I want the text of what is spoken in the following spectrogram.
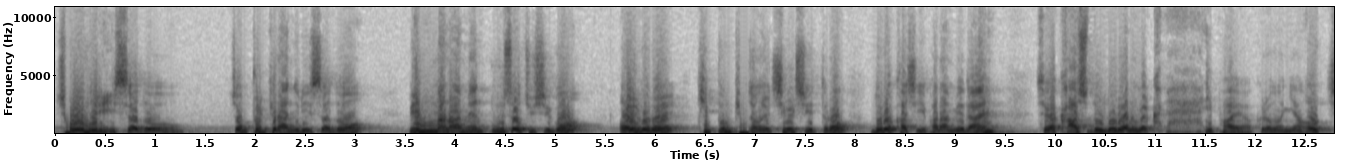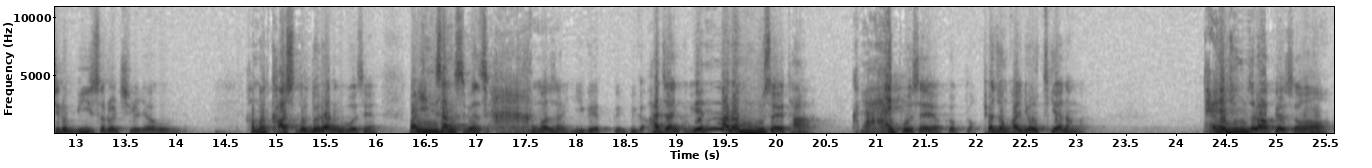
좋은 일이 있어도 좀 불편한 일이 있어도 웬만하면 웃어주시고 얼굴을 기쁜 표정을 지을 수 있도록 노력하시기 바랍니다. 제가 가수들 노래하는 걸 가만히 봐요. 그러면 그냥 억지로 미소를 지으려고 그냥. 한번 가수들 노래하는 거 보세요. 막 인상 쓰면서 한번 이거, 이거 하지 않고 웬만하면 웃어요. 다. 가만히 보세요. 그 표정 관리 어떻게 하는가. 대중들 앞에서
